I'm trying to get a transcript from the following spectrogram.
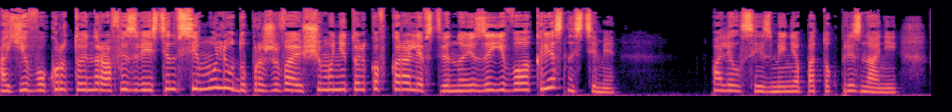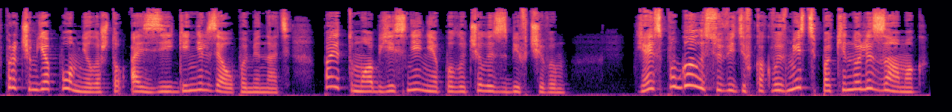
а его крутой нрав известен всему люду, проживающему не только в королевстве, но и за его окрестностями. Полился из меня поток признаний. Впрочем, я помнила, что о Зиге нельзя упоминать, поэтому объяснение получилось сбивчивым. Я испугалась, увидев, как вы вместе покинули замок.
